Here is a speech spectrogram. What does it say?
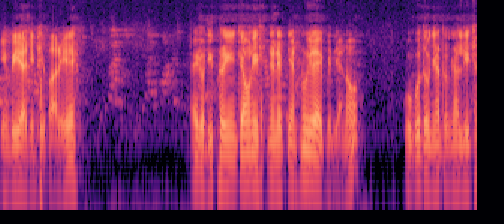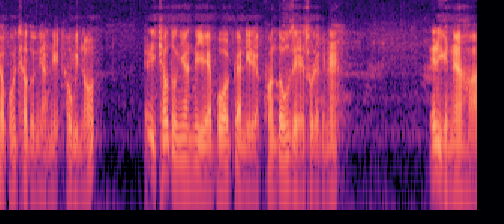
ပြင်ပေးရခြင်းဖြစ်ပါတယ်အဲ့တော့ဒီဖရင်အကြောင်းလေးနည်းနည်းပြန်နှွှေးလိုက်ပြီဗျာနော်993946ခွန်639နှစ်ဟုတ်ပြီနော်အဲ့ဒီ639နှစ်ရဲ့အပေါ်ကတ်နေတဲ့ခွန်30ဆိုတဲ့ကနန်းအဲ့ဒီကနန်းဟာ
